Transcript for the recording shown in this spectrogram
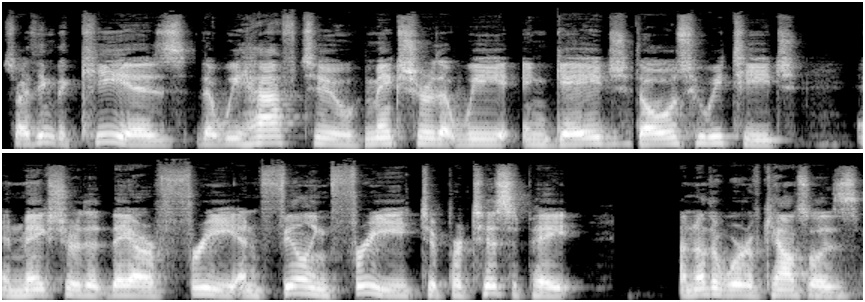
So I think the key is that we have to make sure that we engage those who we teach and make sure that they are free and feeling free to participate. Another word of counsel is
